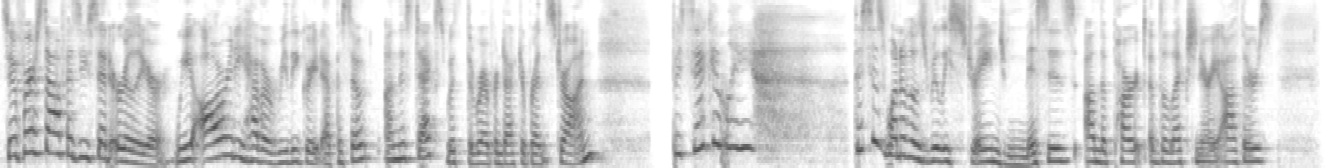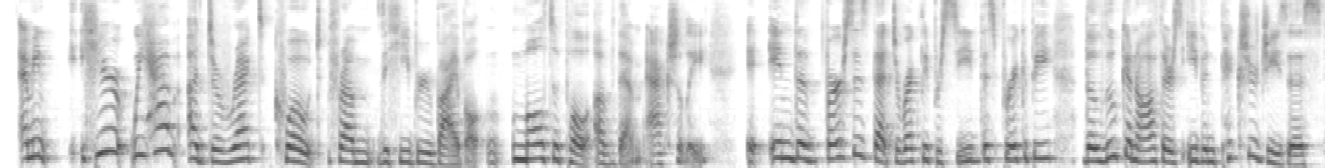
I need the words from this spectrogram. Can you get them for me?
So, first off, as you said earlier, we already have a really great episode on this text with the Reverend Dr. Brent Strawn. But secondly, this is one of those really strange misses on the part of the lectionary authors. I mean, here we have a direct quote from the Hebrew Bible, multiple of them actually, in the verses that directly precede this pericope, the Lucan authors even picture Jesus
